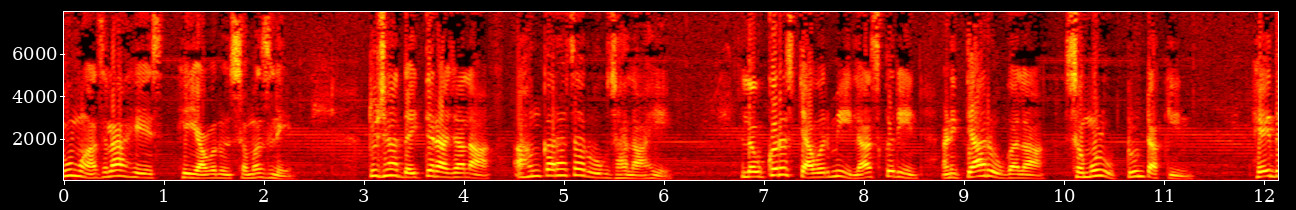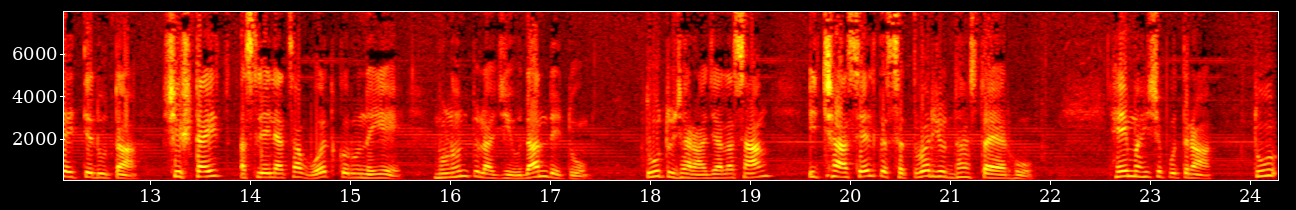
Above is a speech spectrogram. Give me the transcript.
तू माजला आहेस हे यावरून समजले. तुझ्या दैत्यराजाला अहंकाराचा रोग झाला आहे. लवकरच त्यावर मी इलाज करीन आणि त्या रोगाला समूळ उपटून टाकीन. हे दैत्यदूता शिष्टाईत असलेल्याचा वध करू नये म्हणून तुला जीवदान देतो. तू तुझ्या राजाला सांग इच्छा असेल तर सत्वर युद्धास तयार हो. हे महिषपुत्रा तू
